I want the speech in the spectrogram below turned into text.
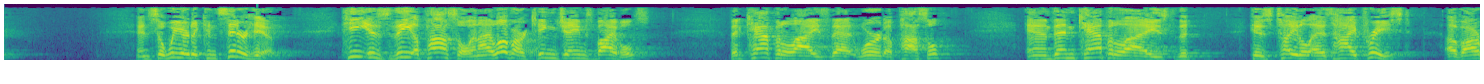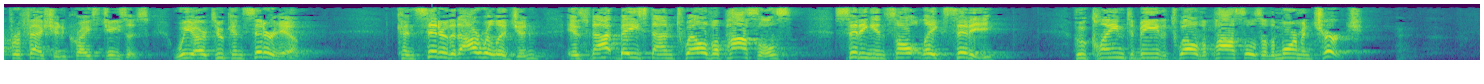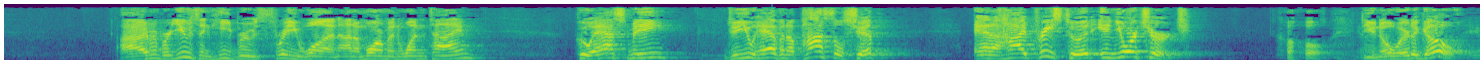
And so we are to consider Him. He is the apostle, and I love our King James Bibles that capitalize that word apostle and then capitalized the, his title as high priest of our profession, Christ Jesus. We are to consider him. Consider that our religion is not based on 12 apostles sitting in Salt Lake City who claim to be the 12 apostles of the Mormon church. I remember using Hebrews 3.1 on a Mormon one time who asked me, do you have an apostleship and a high priesthood in your church? Oh, do you know where to go?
